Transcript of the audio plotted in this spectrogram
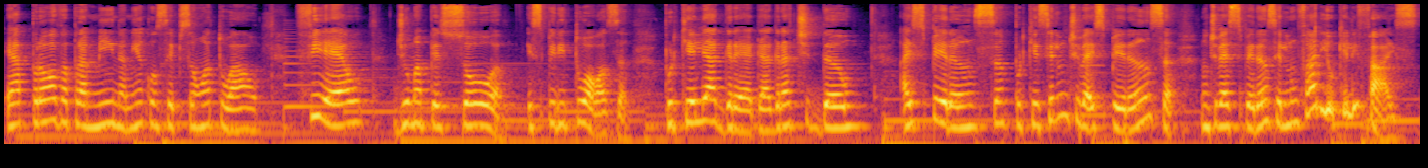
é a prova para mim, na minha concepção atual, fiel de uma pessoa espirituosa, porque ele agrega a gratidão, a esperança, porque se ele não tiver esperança, não tivesse esperança, ele não faria o que ele faz.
